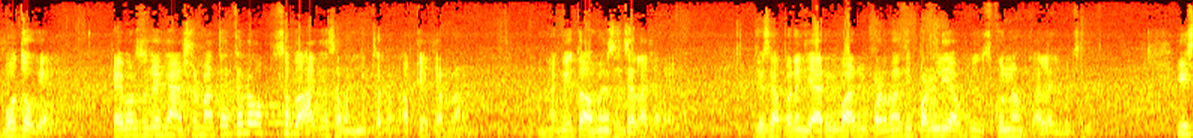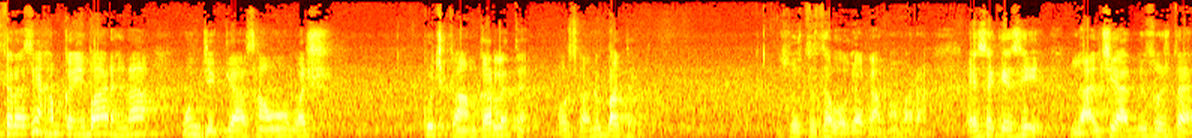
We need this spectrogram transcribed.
बहुत हो गया। कई बार सोचा कि आश्रम आता है, चलो, अब सब आगे समझ में, चलो, अब क्या करना है? ना अभी तो हमेशा चला करेंगे जैसे अपने ग्यारहवीं, बारहवीं पढ़ना थी, पढ़ लिया, अब स्कूल में, अब कॉलेज में चलते इस तरह से हम कई बार, है ना, उन जिज्ञासाओं वश कुछ काम कर लेते हैं और उसके बाद में भाग जाते हैं। सोचते सब हो गया काम हमारा। ऐसे कैसे लालची आदमी सोचता है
